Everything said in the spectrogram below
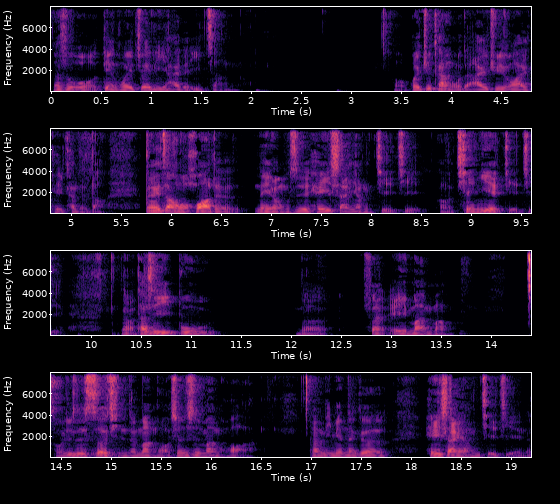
那是我电绘最厉害的一张。回去看我的 IG 的话也可以看得到，那一张我画的内容是黑山羊姐姐啊，千叶姐姐，那它是一部那算 A 漫吗？哦，就是色情的漫画，绅士漫画。那里面那个黑山羊姐姐呢，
